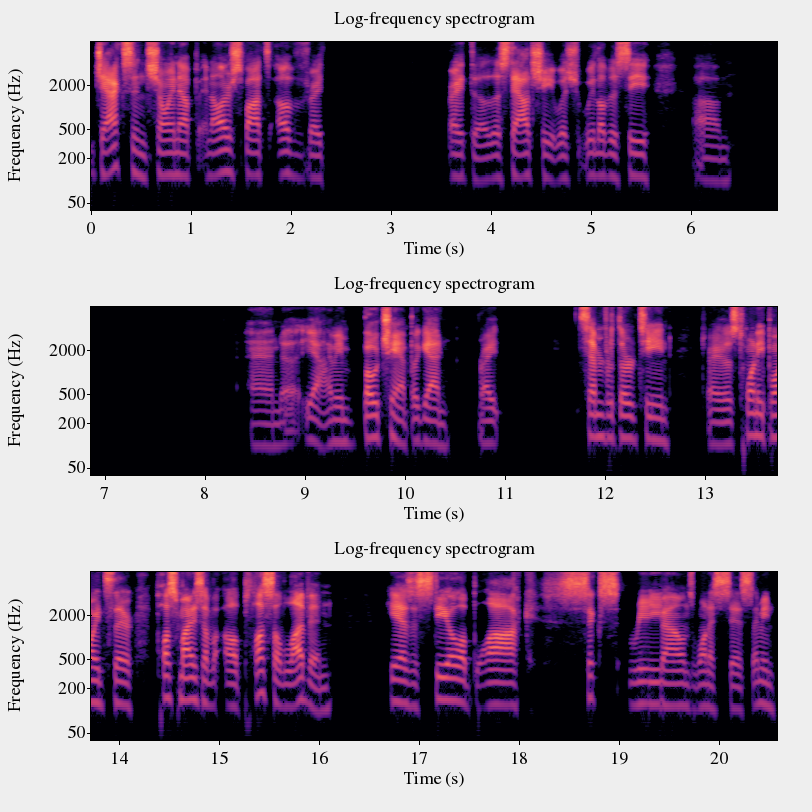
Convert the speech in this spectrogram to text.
Jackson showing up in other spots of right, right the the stat sheet, which we love to see. Um, and uh, yeah, I mean Beauchamp again, right? Seven for 13. Right, was 20 points there, plus minus of uh, plus 11 he has a steal, a block, six rebounds, one assist. I mean,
